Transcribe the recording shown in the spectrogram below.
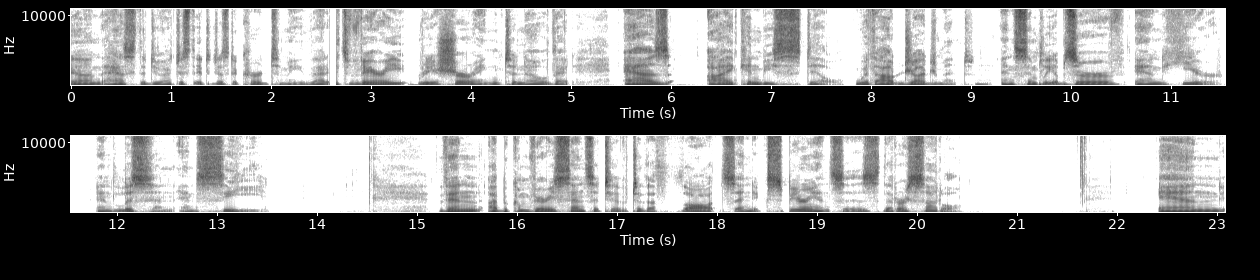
um, has to do. I just it just occurred to me that it's very reassuring to know that as I can be still without judgment and simply observe and hear and listen and see, then I become very sensitive to the thoughts and experiences that are subtle. And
